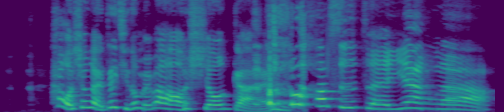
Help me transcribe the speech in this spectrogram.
害我修改这一集都没办法好好修改，是怎样啦？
